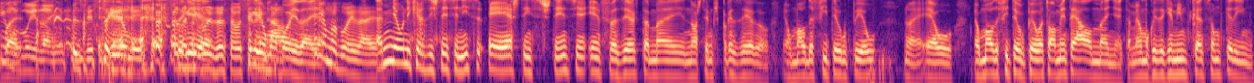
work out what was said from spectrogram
Seria uma bem. boa ideia. como disse Seria- seria- seria uma boa ideia. Seria uma boa ideia. A minha única resistência nisso é esta insistência em fazer também. Nós temos prazer, é o mal da fita europeu, não é? É o, é o mal da fita europeu atualmente é a Alemanha. Também é uma coisa que a mim me cansa um bocadinho.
